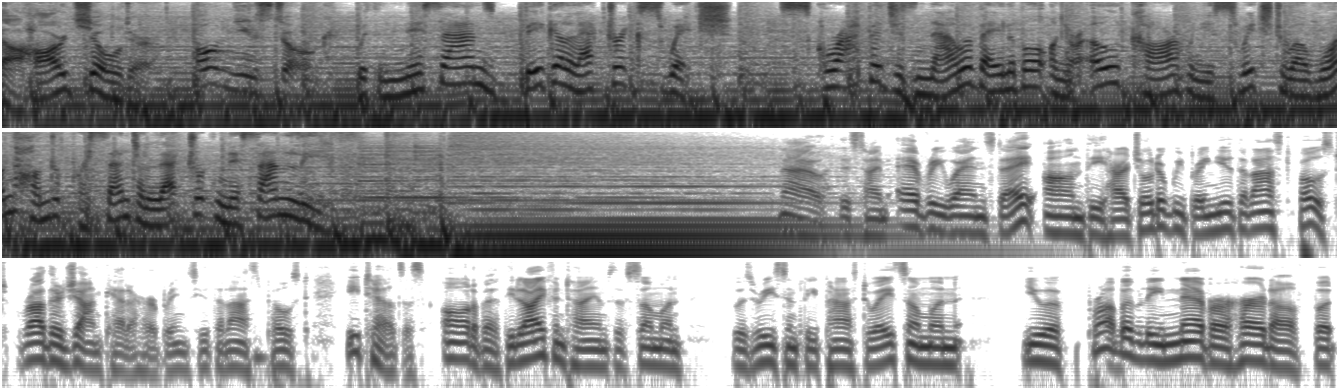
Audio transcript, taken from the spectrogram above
The Hard Shoulder on Newstalk. With Nissan's big electric switch. Scrappage is now available on your old car when you switch to a 100% electric Nissan Leaf. Now, this time every Wednesday on The Hard Shoulder, we bring you the last post. Rather, John Kelleher brings you the last post. He tells us all about the life and times of someone who has recently passed away, someone you have probably never heard of, but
